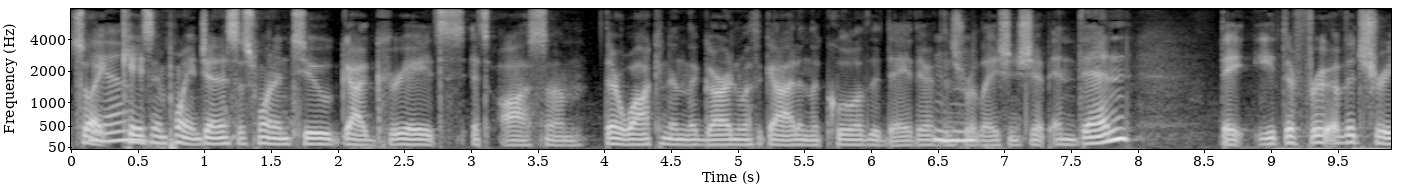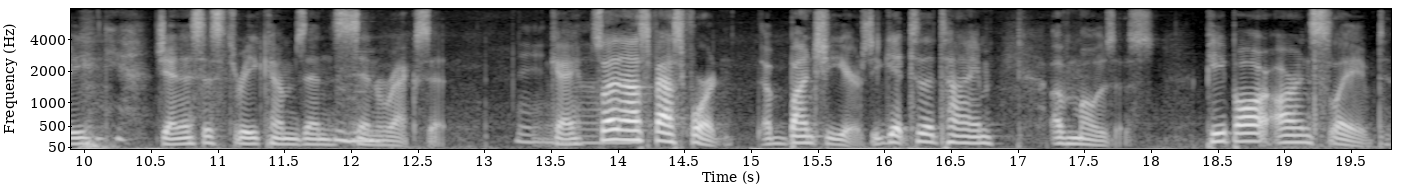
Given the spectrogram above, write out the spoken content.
So, like, Yeah. case in point, Genesis 1 and 2, God creates. It's awesome. They're walking in the garden with God in the cool of the day. They have this Mhm. relationship. And then they eat the fruit of the tree. Genesis 3 comes in, sin Mhm. wrecks it. Okay. uh, So now let's fast forward a bunch of years. You get to the time of Moses. People are enslaved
